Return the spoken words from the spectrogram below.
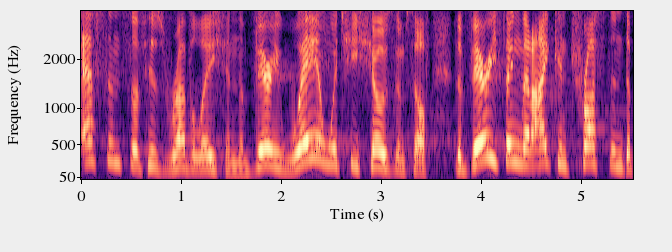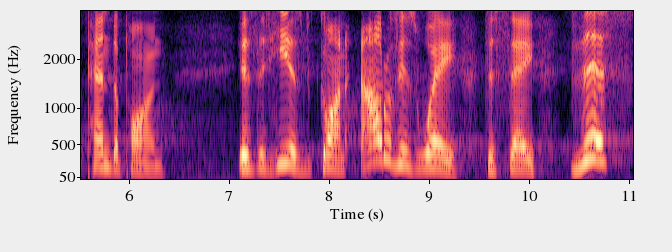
essence of his revelation, the very way in which he shows himself, the very thing that I can trust and depend upon, is that he has gone out of his way to say, This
